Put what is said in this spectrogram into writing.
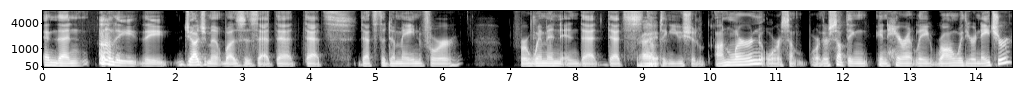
And then the the judgment was is that that that's that's the domain for for women and that that's Right. something you should unlearn or some or there's something inherently wrong with your nature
